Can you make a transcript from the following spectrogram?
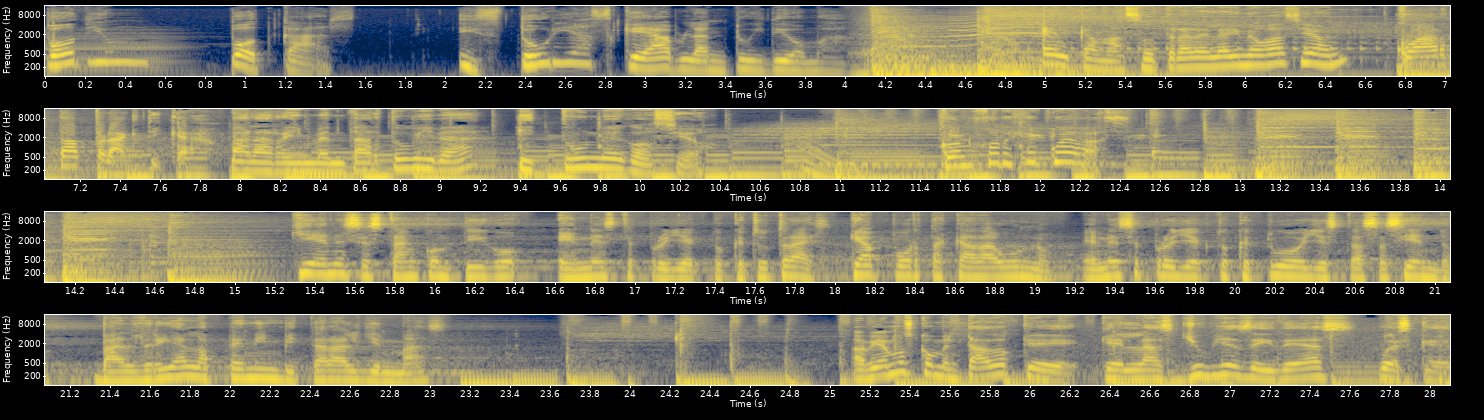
Podium Podcast. Historias que hablan tu idioma. El Kama Sutra de la Innovación, cuarta práctica para reinventar tu vida y tu negocio. Con Jorge Cuevas. ¿Quiénes están contigo en este proyecto que tú traes? ¿Qué aporta cada uno en ese proyecto que tú hoy estás haciendo? ¿Valdría la pena invitar a alguien más? Habíamos comentado que, que las lluvias de ideas, pues que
